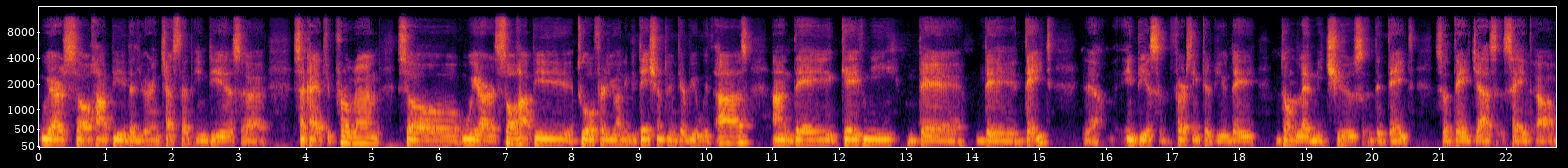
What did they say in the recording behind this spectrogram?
we are so happy that you're interested in this uh, psychiatry program. So we are so happy to offer you an invitation to interview with us and they gave me the the date. Yeah, in this first interview they don't let me choose the date so they just said uh,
